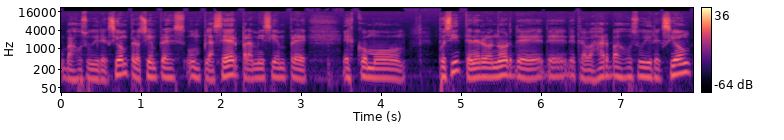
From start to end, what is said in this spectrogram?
bajo, su dirección, pero siempre es un placer, para mí siempre es como, pues sí, tener el honor de, de trabajar bajo su dirección.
